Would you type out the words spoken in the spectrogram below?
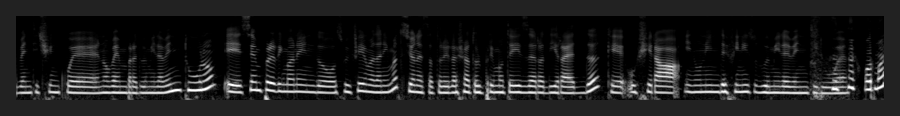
25 novembre 2021 e sempre rimanendo sui film d'animazione è stato rilasciato il primo teaser di Red che uscirà in un indefinito 2022. Ormai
